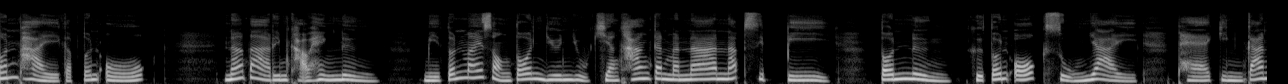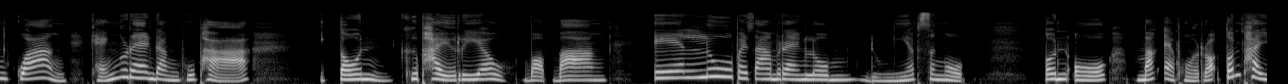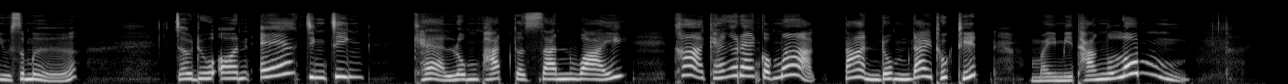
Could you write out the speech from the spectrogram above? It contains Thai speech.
ต้นไผ่กับต้นโอ๊ก หน้าป่าริมเขาแห่งหนึ่ง มีต้นไม้สองต้นยืนอยู่เคียงข้างกันมานานนับสิบปี ต้นหนึ่งคือต้นโอ๊กสูงใหญ่ แผ่กิ่งก้านกว้าง แข็งแรงดังภูผา อีกต้นคือไผ่เรียว บอบบาง เอ็นลู่ไปตามแรงลม ดูเงียบสงบ ต้นโอ๊กมักแอบหัวเราะต้นไผ่อยู่เสมอ เจ้าดูอ่อนเอ๊ะจริง ๆ แค่ลมพัดก็สั่นไหวข้าแข็งแรงกว่ามาก ต้านลมได้ทุกทิศ ไม่มีทางล่ม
